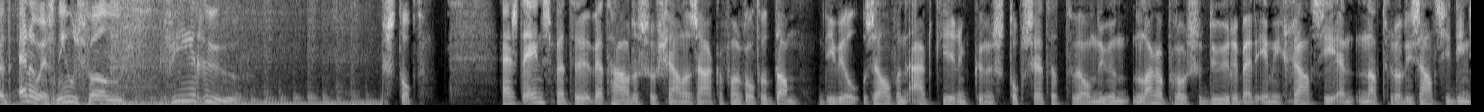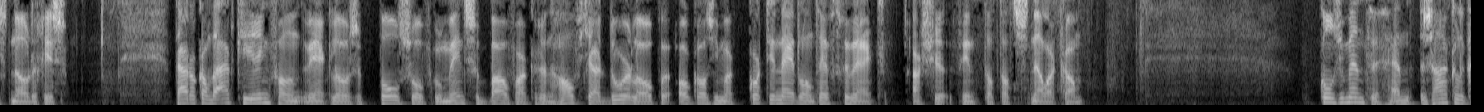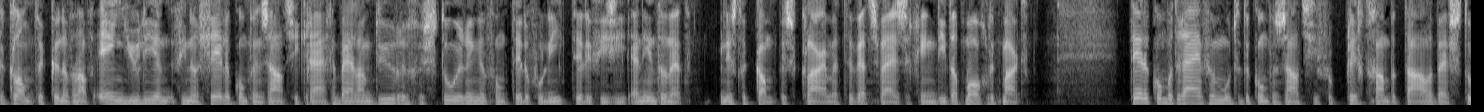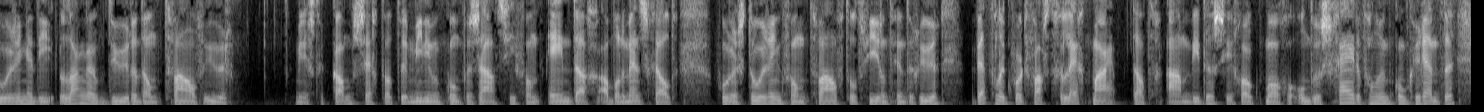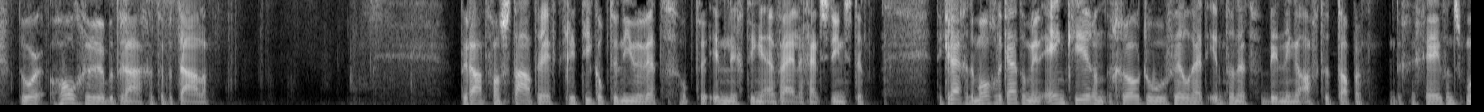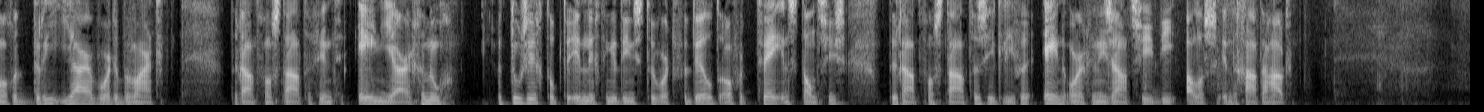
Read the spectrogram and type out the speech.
het NOS nieuws van 4 uur. Stopt. Hij is het eens met de wethouder Sociale Zaken van Rotterdam. Die wil zelf een uitkering kunnen stopzetten... terwijl nu een lange procedure bij de Immigratie- en Naturalisatiedienst nodig is. Daardoor kan de uitkering van een werkloze Poolse of Roemeense bouwvakker... een half jaar doorlopen, ook als hij maar kort in Nederland heeft gewerkt. Asje vindt dat dat sneller kan. Consumenten en zakelijke klanten kunnen vanaf 1 juli een financiële compensatie krijgen bij langdurige storingen van telefonie, televisie en internet. Minister Kamp is klaar met de wetswijziging die dat mogelijk maakt. Telecombedrijven moeten de compensatie verplicht gaan betalen bij storingen die langer duren dan 12 uur. Minister Kamp zegt dat de minimumcompensatie van één dag abonnementsgeld voor een storing van 12 tot 24 uur wettelijk wordt vastgelegd, maar dat aanbieders zich ook mogen onderscheiden van hun concurrenten door hogere bedragen te betalen. De Raad van State heeft kritiek op de nieuwe wet op de inlichtingen en veiligheidsdiensten. Die krijgen de mogelijkheid om in één keer een grote hoeveelheid internetverbindingen af te tappen. De gegevens mogen drie jaar worden bewaard. De Raad van State vindt één jaar genoeg. Het toezicht op de inlichtingendiensten wordt verdeeld over twee instanties. De Raad van State ziet liever één organisatie die alles in de gaten houdt.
